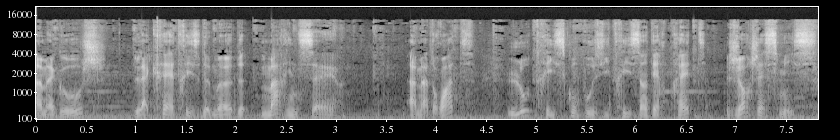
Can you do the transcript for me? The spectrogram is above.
À ma gauche, la créatrice de mode Marine Serre. À ma droite, l'autrice, compositrice, interprète Georgia Smith.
